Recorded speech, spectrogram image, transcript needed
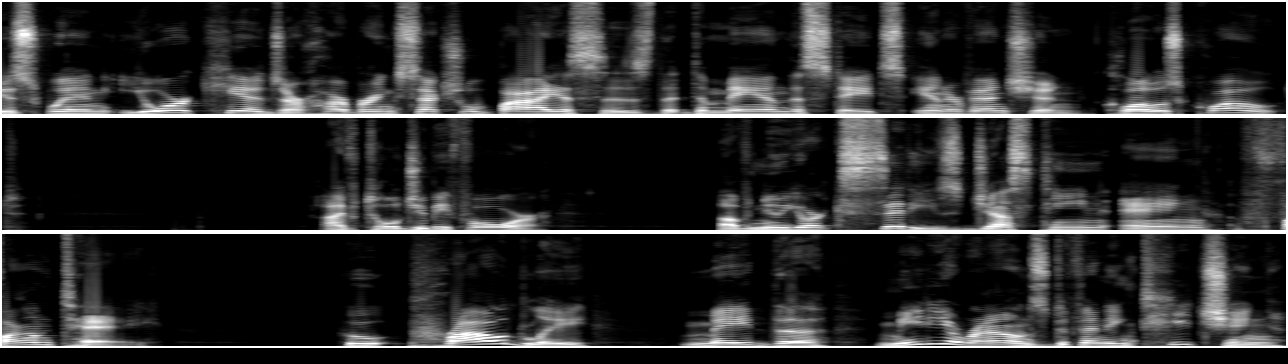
is when your kids are harboring sexual biases that demand the state's intervention. Close quote. I've told you before of New York City's Justine Ang Fonte, who proudly made the media rounds defending teaching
